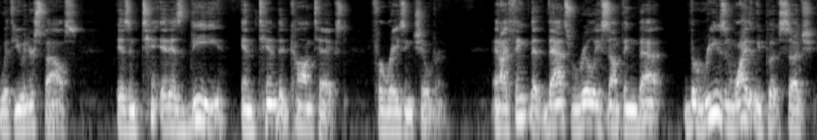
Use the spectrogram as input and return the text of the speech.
with you and your spouse is inten- it is the intended context for raising children. And I think that that's really something that the reason why that we put such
